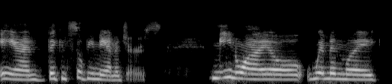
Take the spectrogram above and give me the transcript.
and they can still be managers. Meanwhile, women like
